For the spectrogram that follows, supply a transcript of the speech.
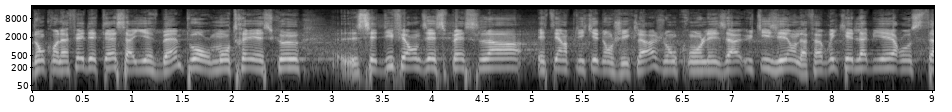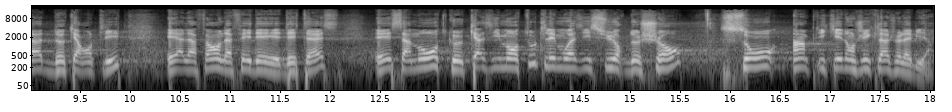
donc on a fait des tests à IFBM pour montrer est-ce que ces différentes espèces-là étaient impliquées dans le giclage, donc on les a utilisées, on a fabriqué de la bière au stade de 40 litres, et à la fin on a fait des, tests, et ça montre que quasiment toutes les moisissures de champ sont impliquées dans le giclage de la bière.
